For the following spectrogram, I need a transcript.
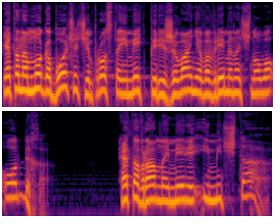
Это намного больше, чем просто иметь переживания во время ночного отдыха. Это в равной мере и мечта.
